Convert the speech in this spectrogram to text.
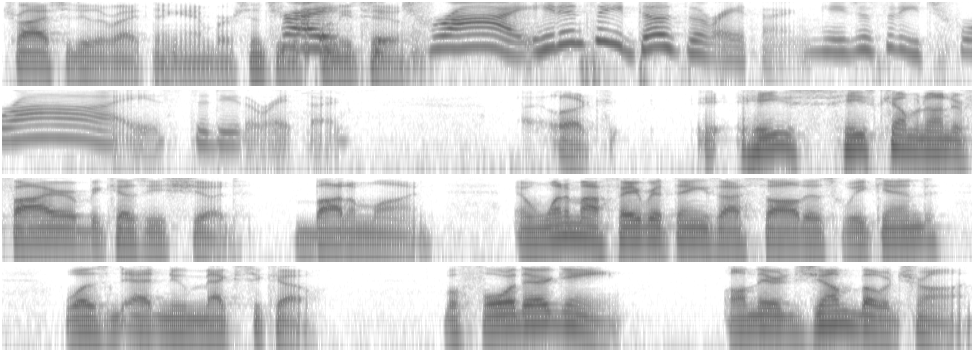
Tries to do the right thing, Amber, since he Tries was to 22. try. He didn't say he does the right thing. He just said he tries to do the right thing. look, he's he's coming under fire because he should. Bottom line. And one of my favorite things I saw this weekend was at New Mexico. Before their game, on their jumbotron,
